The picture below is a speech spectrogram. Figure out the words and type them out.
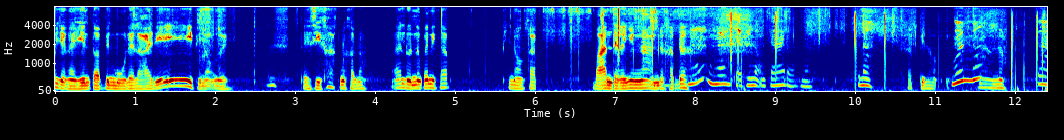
ยยังไงเห็นตอนเป็นหมูหลายๆเดิพี่น้องเอ้ยแต่สีคักเนาะครับเนาะอาหลุนด้วยกันนี่ครับ พี่น้องครับ บานแต่ก็ยังงามนะครับเด้องามงามจ้ะพี่น้องจ้าดอกนี่ครับพี่น้องงามเนาะงามเนาะจ้า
